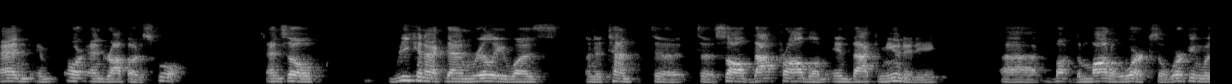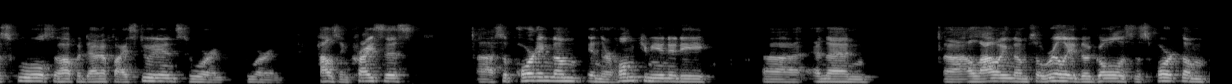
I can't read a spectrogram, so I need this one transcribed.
and, or and drop out of school. And so, reconnect then really was an attempt to to solve that problem in that community. Uh, but the model works. So working with schools to help identify students who are in, who are in housing crisis, uh, supporting them in their home community, uh, and then uh, allowing them. So really, the goal is to support them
